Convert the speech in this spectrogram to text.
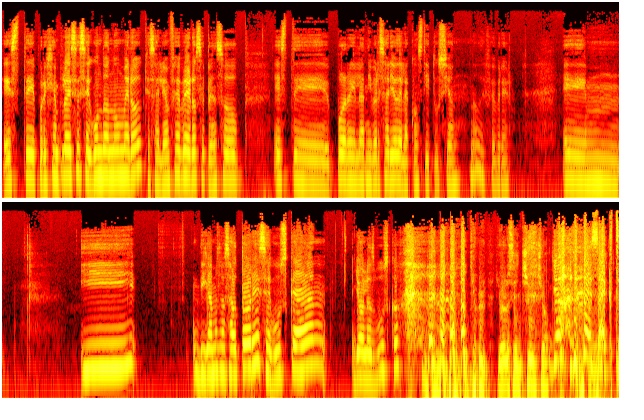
Este, por ejemplo, ese segundo número que salió en febrero se pensó este por el aniversario de la Constitución, ¿no? De febrero. Em, y digamos los autores se buscan, yo los busco. yo, yo, los enchincho. Yo, exacto.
